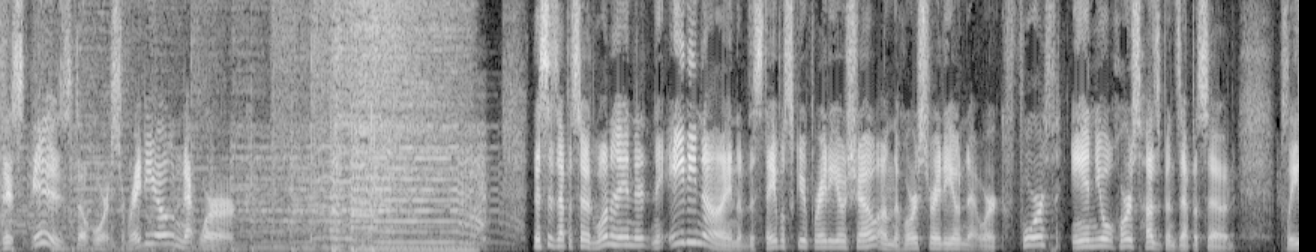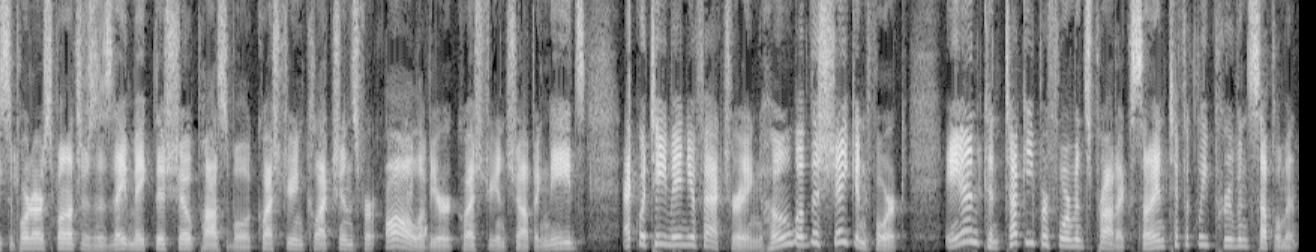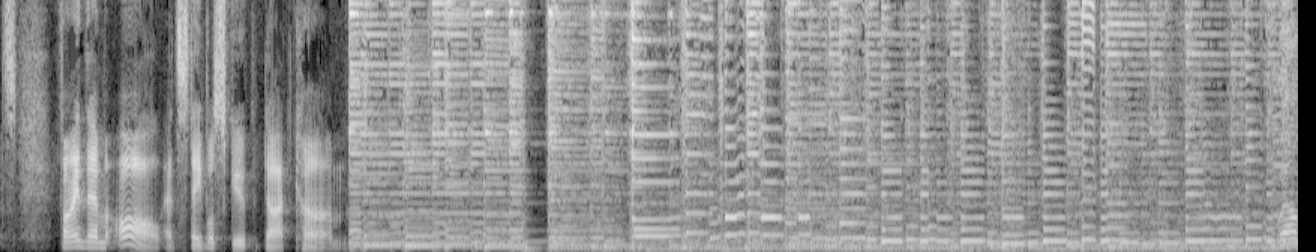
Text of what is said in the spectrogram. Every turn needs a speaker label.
Speaker 1: This is the Horse Radio Network. This is episode 189 of the Stable Scoop Radio Show on the Horse Radio Network, fourth annual Horse Husbands episode. Please support our sponsors as they make this show possible. Equestrian collections for all of your equestrian shopping needs, Equity Manufacturing, home of the Shaken Fork, and Kentucky Performance Products, scientifically proven supplements. Find them all at stablescoop.com.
